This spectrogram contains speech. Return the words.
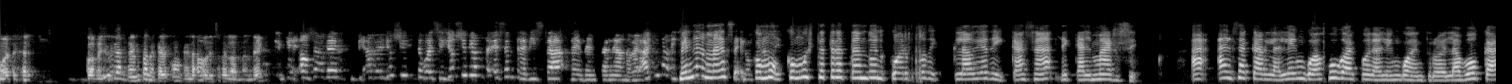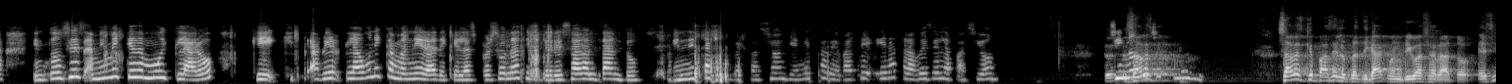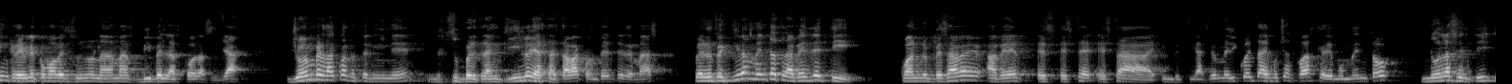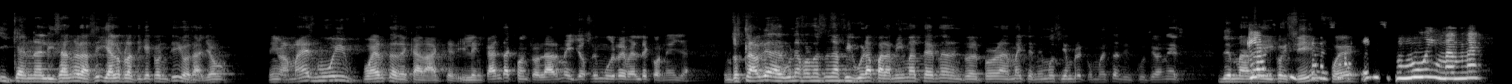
cuando yo vi la entrevista me quedé congelado, de hecho me las mandé. O sea, a ver, a ver, yo sí te voy a decir, yo sí vi esa entrevista de Ventaneando. A ver, hay una Ve nada más eh, cómo, cómo está tratando el cuerpo de Claudia de Casa de calmarse. a- al sacar la lengua, a jugar con la lengua dentro de la boca. Entonces, a mí me queda muy claro que, que, a ver, la única manera de que las personas se interesaran tanto en esta conversación y en este debate era a través de la pasión. Si no, ¿Sabes, ¿Sabes qué pasa? Y lo platicaba contigo hace rato. Es increíble cómo a veces uno nada más vive las cosas y ya. Yo en verdad cuando terminé, súper tranquilo y hasta estaba contento y demás, pero efectivamente a través de ti, cuando empezaba a ver es- este, esta investigación, me di cuenta de muchas cosas que de momento no las sentí y que analizándolas así, ya lo platiqué contigo. O sea, yo, mi mamá es muy fuerte de carácter y le encanta controlarme y yo soy muy rebelde con ella. Entonces, Claudia de alguna forma es una figura para mí materna dentro del programa y tenemos siempre como estas discusiones de madre Claro, hijo. Y sí, fue. Es muy mamá.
